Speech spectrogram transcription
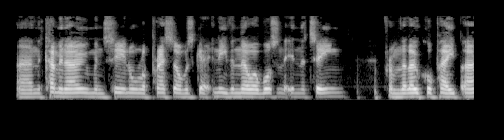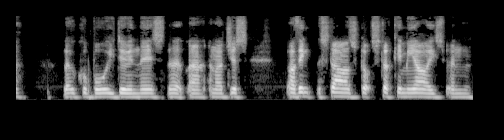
and coming home and seeing all the press I was getting, even though I wasn't in the team, from the local paper, local boy doing this, that, that, and I just, I think the stars got stuck in my eyes. And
